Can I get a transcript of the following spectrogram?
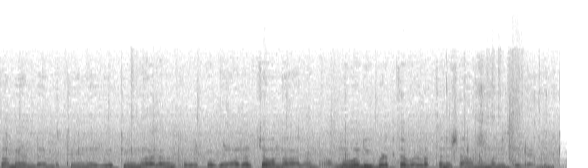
സമയമുണ്ട്. എൺപത്തിമൂന്ന് എഴുപത്തിമൂന്ന് കാലഘട്ടത്തിൽ വരൾച്ച വന്ന കാലമുണ്ട്. അന്നുപോലും ഇവിടുത്തെ വെള്ളത്തിന് ക്ഷാമം വന്നിട്ടില്ലായിരുന്നു.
